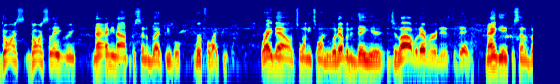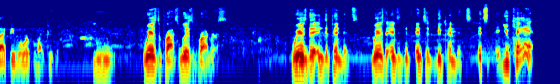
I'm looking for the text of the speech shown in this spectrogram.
during during slavery, 99% of black people work for white people. Right now in 2020, whatever the day is, July, whatever it is today, 98% of black people work for white people. Mm-hmm. Where's the process? Where's the progress? Where's mm. the independence? Where's the inter- interdependence? It's you can't.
